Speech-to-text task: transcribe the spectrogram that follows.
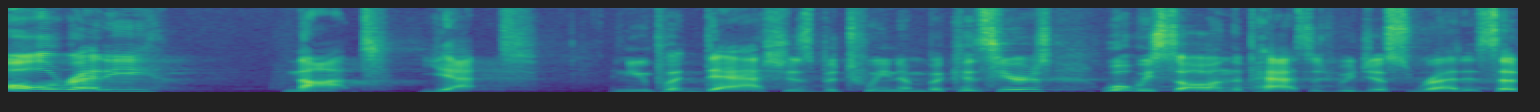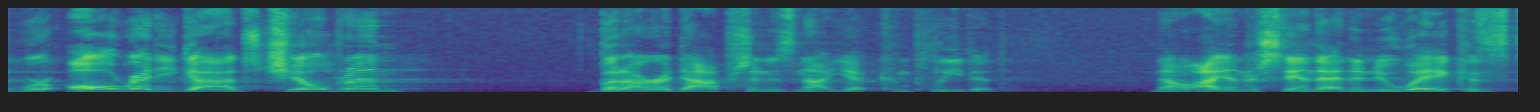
Already, not yet. And you put dashes between them because here's what we saw in the passage we just read. It said, We're already God's children, but our adoption is not yet completed. Now, I understand that in a new way because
